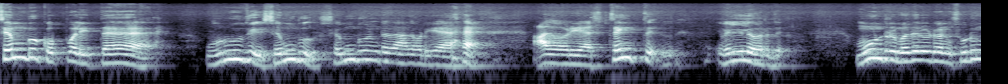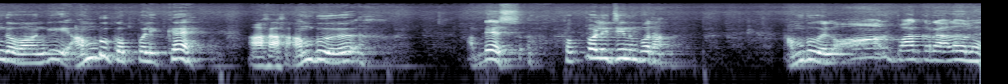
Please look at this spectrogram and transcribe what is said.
செம்பு கொப்பளித்த உருது செம்பு செம்புன்றது அதோடைய அதோடைய ஸ்ட்ரென்த்து வெளியில் வருது. மூன்று மதிலுடன் சுருங்க வாங்கி அம்பு கொப்பளிக்க ஆஹா அம்பு அப்படியே கொப்பளிச்சின்னு போதான். அம்பு எல்லாரும் பார்க்குற அளவில்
